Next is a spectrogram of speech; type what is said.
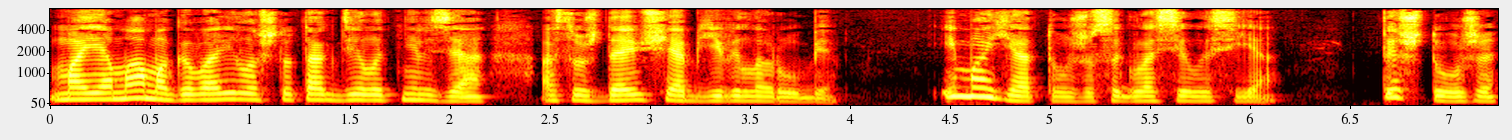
«Моя мама говорила, что так делать нельзя», — осуждающе объявила Руби. «И моя тоже», — согласилась я. «Ты что же,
